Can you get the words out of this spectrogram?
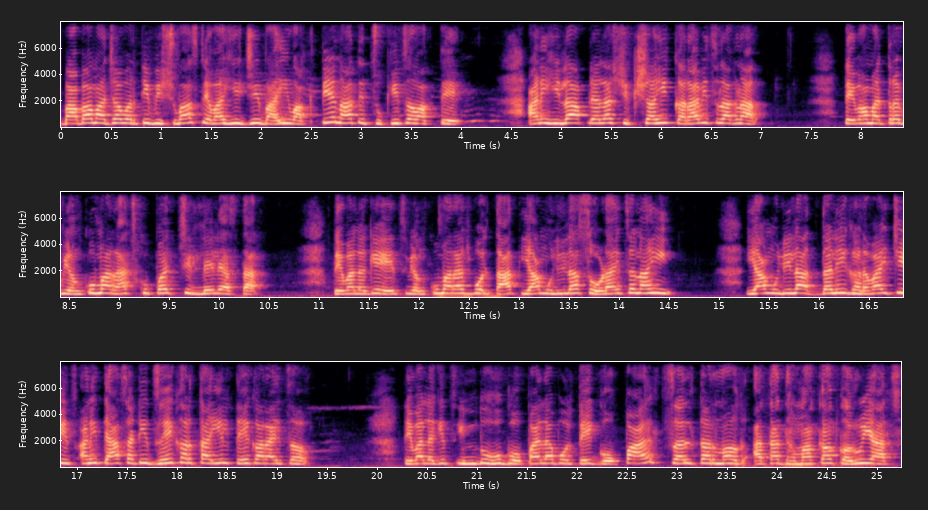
बाबा माझ्यावरती विश्वास ठेवा ही जी बाई वागते ना ते चुकीचं वागते. आणि हिला आपल्याला शिक्षाही करावीच लागणार. तेव्हा मात्र व्यंकू महाराज खूपच चिडलेले असतात. तेव्हा लगेच व्यंकू महाराज बोलतात या मुलीला सोडायचं नाही. या मुलीला अद्दली घडवायचीच आणि त्यासाठी जे करता येईल ते करायचं. तेव्हा लगेच इंदू गोपाळला बोलते गोपाळ चल तर मग आता धमाका करूयाच.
